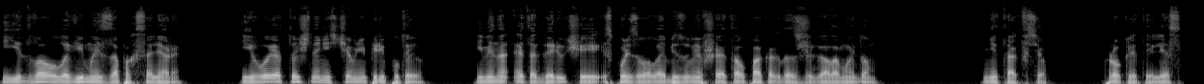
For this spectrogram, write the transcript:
и едва уловимый запах соляры. Его я точно ни с чем не перепутаю. Именно это горючее использовала обезумевшая толпа, когда сжигала мой дом. Не так все. Проклятый лес.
